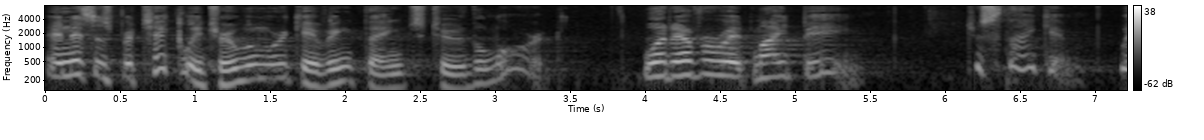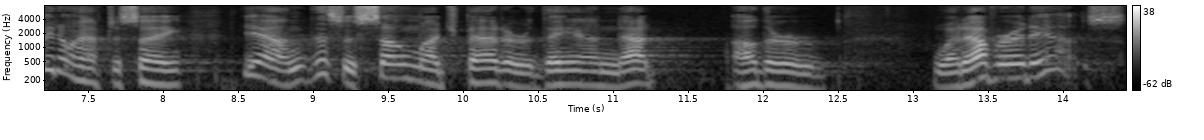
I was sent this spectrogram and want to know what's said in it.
And this is particularly true when we're giving thanks to the Lord, whatever it might be. Just thank Him. We don't have to say, yeah, this is so much better than that other, whatever it is.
